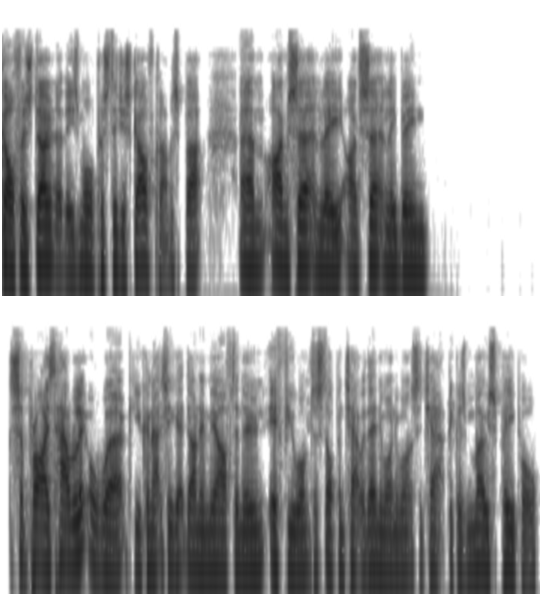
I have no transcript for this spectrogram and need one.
golfers don't at these more prestigious golf clubs but um, i'm certainly i've certainly been surprised how little work you can actually get done in the afternoon if you want to stop and chat with anyone who wants to chat because most people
